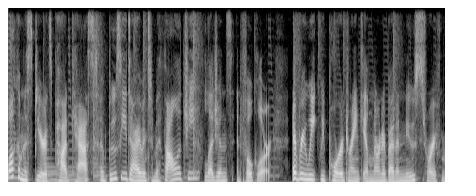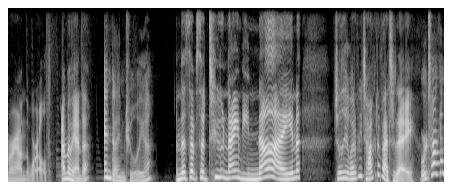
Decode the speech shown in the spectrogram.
Welcome to Spirits Podcast, a boozy dive into mythology, legends, and folklore. Every week we pour a drink and learn about a new story from around the world. I'm Amanda. And I'm Julia. And this episode 299. Julia, what are we talking about today? We're talking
